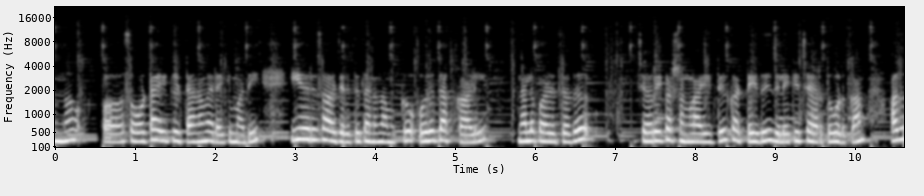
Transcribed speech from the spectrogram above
ഒന്ന് സോട്ടായി കിട്ടാൻ വരയ്ക്ക് മതി. ഈ ഒരു സാഹചര്യത്തിൽ തന്നെ നമുക്ക് ഒരു തക്കാളി നല്ല പഴുത്തത് ചെറിയ കഷ്ണങ്ങളായിട്ട് കട്ട് ചെയ്ത് ഇതിലേക്ക് ചേർത്ത് കൊടുക്കാം. അത്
